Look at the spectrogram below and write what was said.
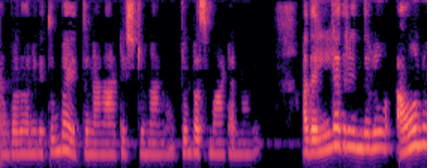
ಅನ್ಬೋದು ಅವನಿಗೆ ತುಂಬಾ ಇತ್ತು. ನಾನು ಆರ್ಟಿಸ್ಟ್ ನಾನು ತುಂಬಾ ಸ್ಮಾರ್ಟ್ ಅನ್ನೋದು. ಅದೆಲ್ಲದರಿಂದಲೂ ಅವನು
